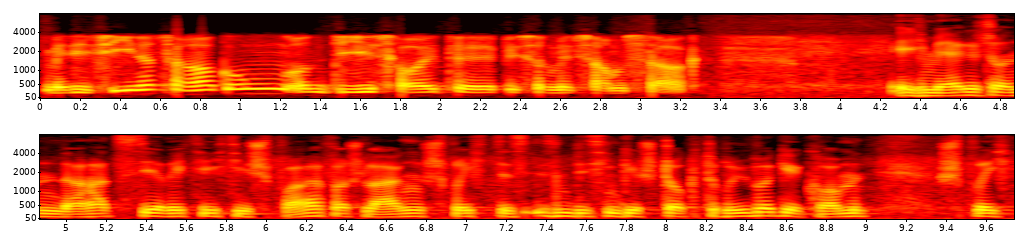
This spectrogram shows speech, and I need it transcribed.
Medizinertagung und die ist heute bis und mit Samstag. Ich merke schon, da hat es dir richtig die Sprache verschlagen, sprich, das ist ein bisschen gestockt rübergekommen. Sprich,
